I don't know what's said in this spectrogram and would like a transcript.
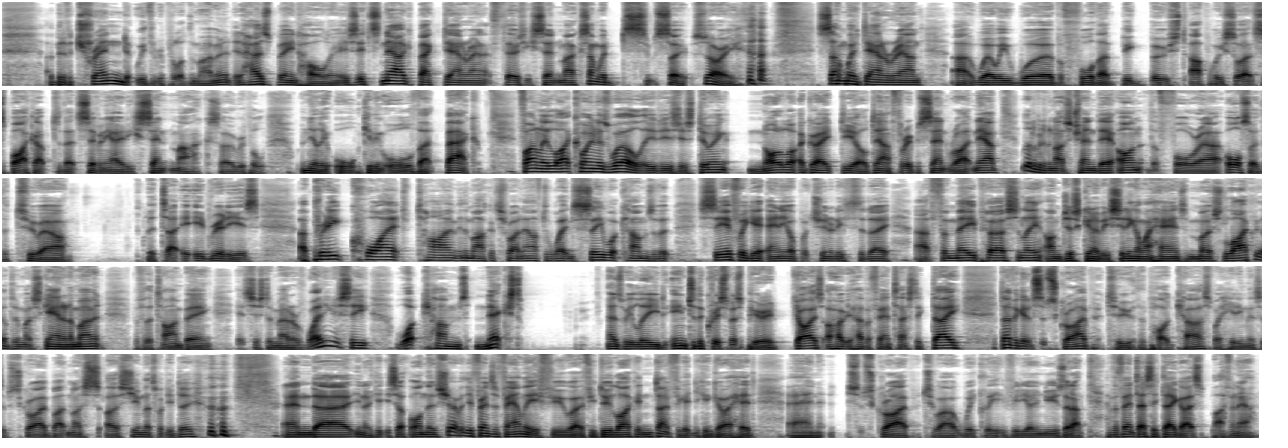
a bit of a trend with Ripple at the moment. It, has been holding. It's, it's now back down around that thirty cent mark. Somewhere, so sorry, somewhere down around uh, where we were before that big boost up. We saw that spike up to that 70, 80 cent mark. So Ripple nearly all giving all of that back. Finally, Litecoin as well. It is just doing not a lot, a great deal, down 3% right now. A little bit of a nice trend there on the four hour, also the two hour. But uh, it really is a pretty quiet time in the markets right now. I have to wait and see what comes of it, see if we get any opportunities today. Uh, for me personally, I'm just going to be sitting on my hands most likely. I'll do my scan in a moment, but for the time being, it's just a matter of waiting to see what comes next as we lead into the Christmas period. Guys, I hope you have a fantastic day. Don't forget to subscribe to the podcast by hitting the subscribe button. I, I assume that's what you do. and, uh, you know, get yourself on there. Share it with your friends and family if you, uh, if you do like it. And don't forget, you can go ahead and subscribe to our weekly video newsletter. Have a fantastic day, guys. Bye for now.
